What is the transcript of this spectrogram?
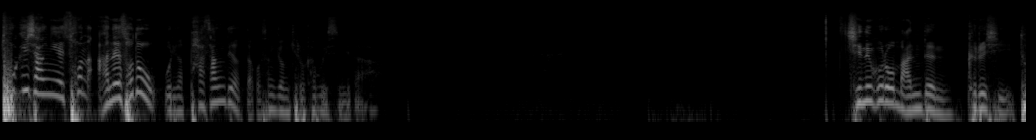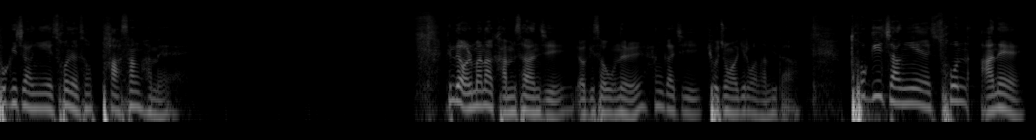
토기장이의 손 안에서도 우리가 파상되었다고 성경 기록하고 있습니다. 진흙으로 만든 그릇이 토기장이의 손에서 파상함에 근데 얼마나 감사한지 여기서 오늘 한 가지 교정하기를 원합니다. 토기장이의 손 안에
